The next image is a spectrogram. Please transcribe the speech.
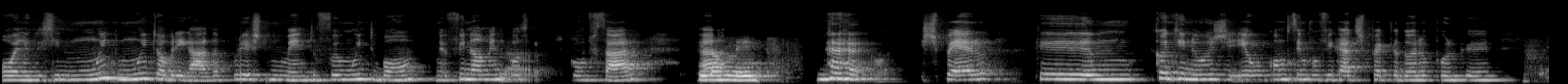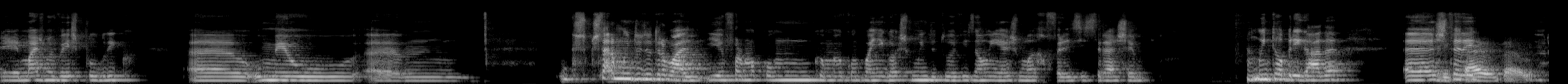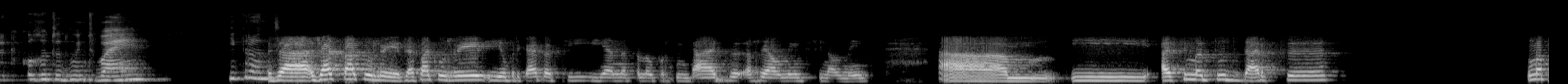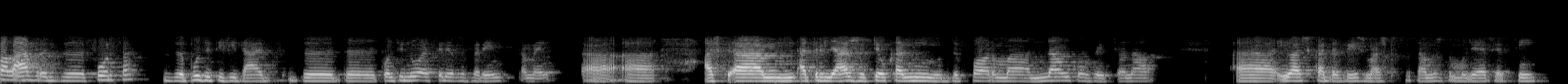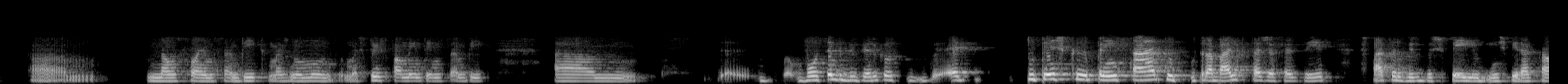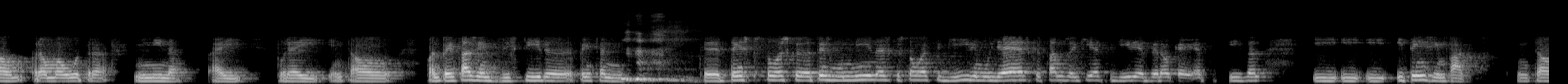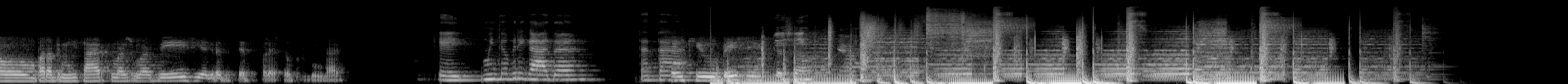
Olha, Cristina, muito, muito obrigada por este momento. Foi muito bom. Finalmente Não. conseguimos conversar. Finalmente. Ah, espero que hum, continues. Eu, como sempre, vou ficar de espectadora porque é mais uma vez público uh, o meu. Um, gostar muito do teu trabalho e a forma como, como eu acompanho e gosto muito da tua visão e és uma referência e serás sempre. Muito obrigada. Uh, estarei que corra tudo muito bem e pronto. Já, já está a correr, já está a correr e obrigada a ti, Ana, pela oportunidade, realmente, finalmente. Um, e, acima de tudo, dar-te uma palavra de força de positividade, de, de continua a ser irreverente também, a, a, a, a, trilhar o teu caminho de forma não convencional. Uh, eu acho que cada vez mais precisamos de mulheres assim, um, não só em Moçambique, mas no mundo, mas principalmente em Moçambique. Um, vou sempre dizer que eu, é, tu tens que pensar que o, o trabalho que estás a fazer está a servir de espelho, de inspiração para uma outra menina aí, por aí. Então, quando pensas em desistir, eh, pensa nisso. Que tens pessoas, que tens meninas que estão a seguir e mulheres que estamos aqui a seguir e a dizer, ok, é possível e, e, e, e tens impacto. Então, parabenizar-te mais uma vez e agradecer-te por esta oportunidade. Ok, muito obrigada. Tata. Thank you. Beijinhos. Beijinhos.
